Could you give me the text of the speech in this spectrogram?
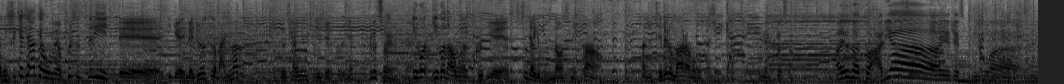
아, 근데 실제 생각해보면 플스3 때 이게 레조넌스가 마지막 그 샤이닝 시리즈였거든요. 그렇죠. 네. 네. 이거, 이거 나오고 나서 그 뒤에 신작이 못 나왔으니까 아주 제대로 말아먹었다는 얘기죠. 네, 그렇죠. 아 여기서 또 아리아에 대해서 궁금하신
